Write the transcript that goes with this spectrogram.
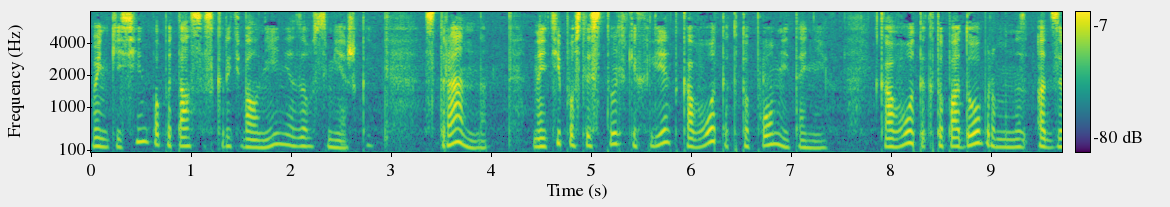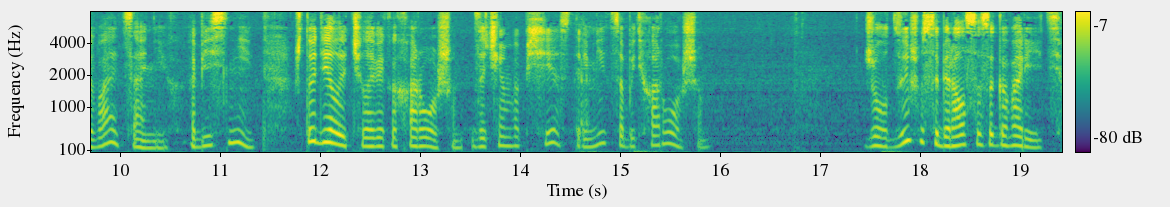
Ванькисин попытался скрыть волнение за усмешкой. Странно найти после стольких лет кого-то, кто помнит о них. Кого-то, кто по-доброму отзывается о них. Объясни, что делает человека хорошим? Зачем вообще стремиться быть хорошим? Джоу Цзышу собирался заговорить,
